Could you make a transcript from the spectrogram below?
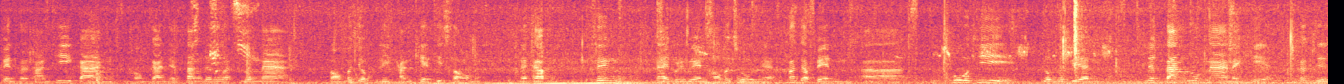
เป็นสถานที่กลางของการจัดตั้งเรื่องล่วงหน้า ของประจวบคีรีขันธ์เขตที่2นะครับซึ่งในบริเวณหอประชุมเนี่ยก็จะเป็นผู้ที่ลงทะเบียนเลือกตั้งล่วงหน้าในเขต ก็คือ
